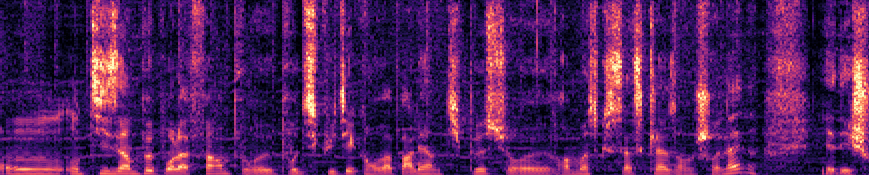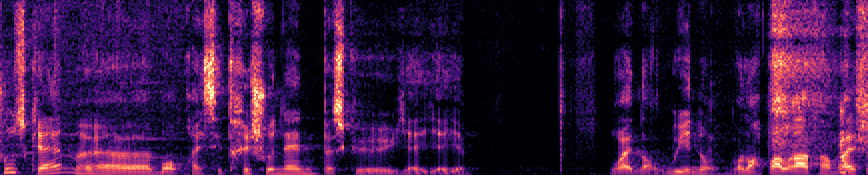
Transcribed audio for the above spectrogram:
on, on tease un peu pour la fin pour, pour discuter quand on va parler un petit peu sur euh, vraiment ce que ça se classe dans le shonen. Il y a des choses quand même. euh, bon, après, c'est très shonen parce que il y a, y a- il y a- Ouais, non, oui et non, on en reparlera, enfin bref.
